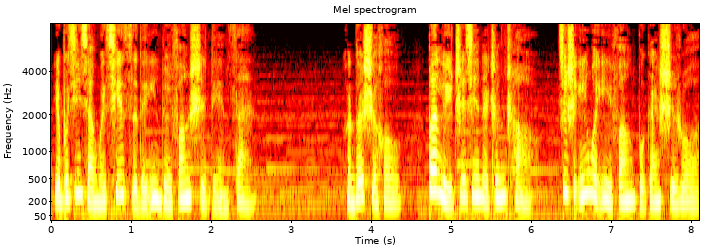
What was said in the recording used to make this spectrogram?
也不禁想为妻子的应对方式点赞。很多时候，伴侣之间的争吵就是因为一方不甘示弱。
